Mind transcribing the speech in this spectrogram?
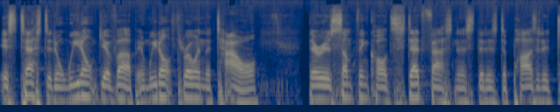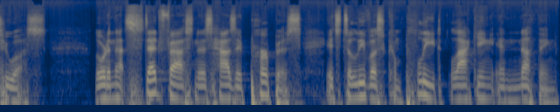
is tested and we don't give up and we don't throw in the towel, there is something called steadfastness that is deposited to us. Lord, and that steadfastness has a purpose. It's to leave us complete, lacking in nothing.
